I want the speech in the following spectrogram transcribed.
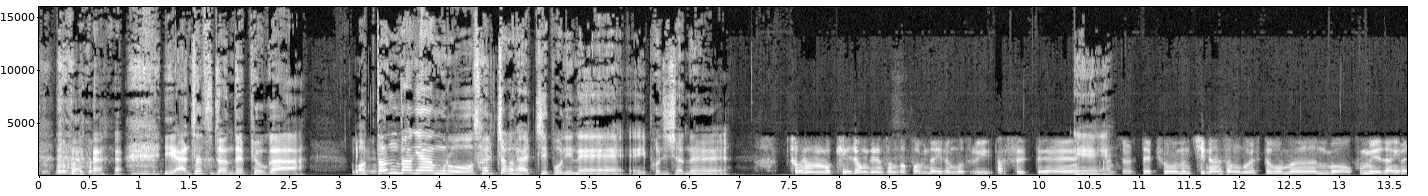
이 안철수 전 대표가 예. 어떤 방향으로 설정을 할지 본인의 이 포지션을 저는 뭐 개정된 선거법이나 이런 것을 봤을 때 예. 안철수 대표는 지난 선거에서도 보면은 뭐 국민의당이나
